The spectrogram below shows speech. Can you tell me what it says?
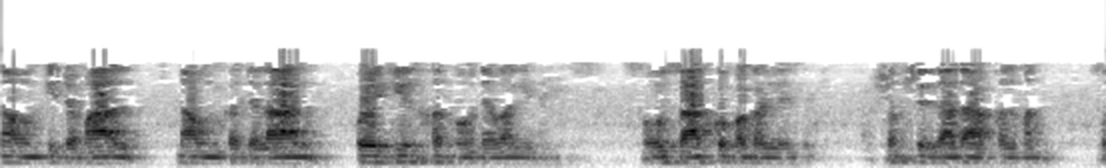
نہ ان کی جمال، نہ ان کا جلال، کوئی چیز ختم ہونے والی نہیں۔ وہ اس ذات کو پکڑ لیتے سب سے زیادہ عقل مند سب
